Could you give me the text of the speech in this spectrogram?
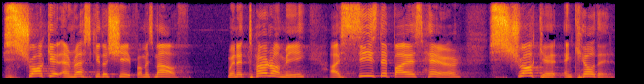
struck it, and rescued the sheep from his mouth. When it turned on me, I seized it by its hair, struck it, and killed it.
